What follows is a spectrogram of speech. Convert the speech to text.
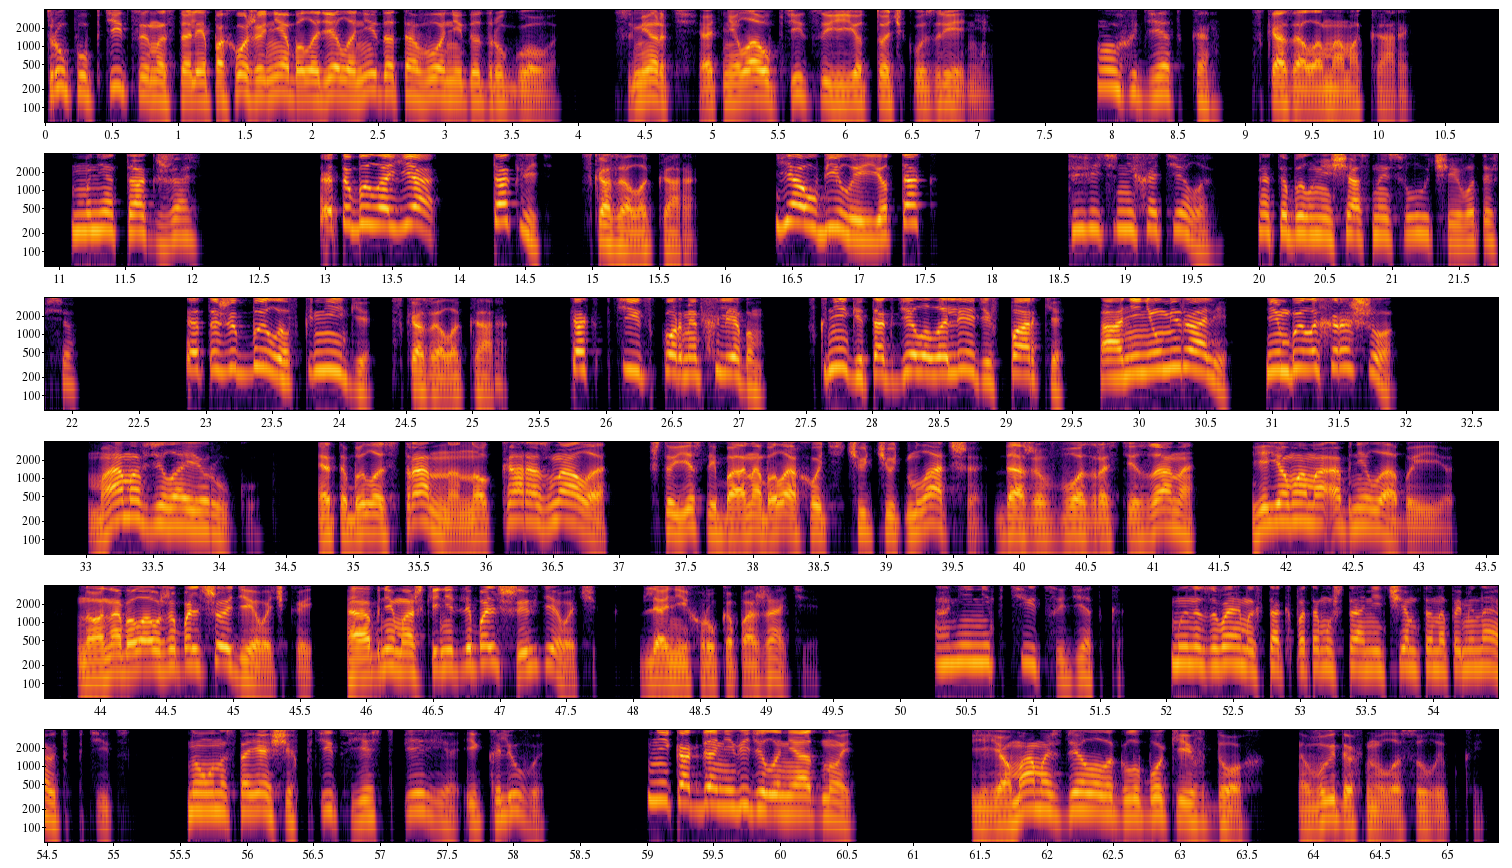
Трупу птицы на столе, похоже, не было дела ни до того, ни до другого. Смерть отняла у птицы ее точку зрения. «Ох, детка», — сказала мама Кары, — «мне так жаль». «Это была я, так ведь?» — сказала Кара. «Я убила ее, так?» «Ты ведь не хотела. Это был несчастный случай, вот и все». «Это же было в книге», — сказала Кара. «Как птиц кормят хлебом. В книге так делала леди в парке, а они не умирали. Им было хорошо». Мама взяла ее руку. Это было странно, но Кара знала, что если бы она была хоть чуть-чуть младше, даже в возрасте Зана, ее мама обняла бы ее. Но она была уже большой девочкой, а обнимашки не для больших девочек, для них рукопожатие. «Они не птицы, детка. Мы называем их так, потому что они чем-то напоминают птиц. Но у настоящих птиц есть перья и клювы. Никогда не видела ни одной». Ее мама сделала глубокий вдох, выдохнула с улыбкой.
